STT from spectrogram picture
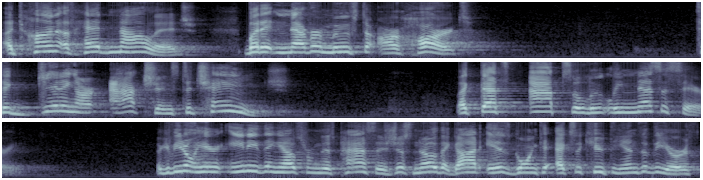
a ton of head knowledge, but it never moves to our heart to getting our actions to change. Like that's absolutely necessary. Like, if you don't hear anything else from this passage, just know that God is going to execute the ends of the earth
